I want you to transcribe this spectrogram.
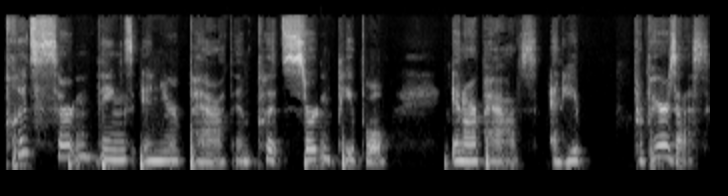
puts certain things in your path and puts certain people in our paths, and He prepares us.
